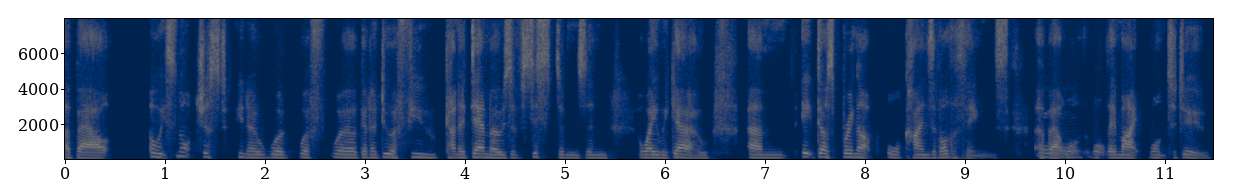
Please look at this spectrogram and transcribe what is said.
about oh it's not just you know we're we're, we're going to do a few kind of demos of systems and away we go. Um, it does bring up all kinds of other things about mm. what, what they might want to do.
